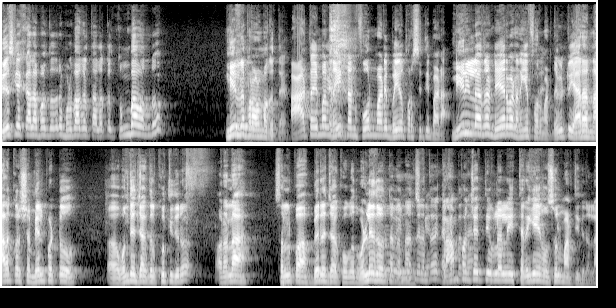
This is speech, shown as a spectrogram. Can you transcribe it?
ಬೇಸಿಗೆ ಕಾಲ ಬಂತಂದ್ರೆ ಮುಳಬಾಗಲ್ ತಾಲೂಕಲ್ಲಿ ತುಂಬಾ ಒಂದು ನೀರಿನ ಪ್ರಾಬ್ಲಮ್ ಆಗುತ್ತೆ. ಆ ಟೈಮಲ್ಲಿ ನೈಟ್ ನಾನು ಫೋನ್ ಮಾಡಿ ಬೈಯೋ ಪರಿಸ್ಥಿತಿ ಬೇಡ. ನೀರಿಲ್ಲ ಅಂದ್ರೆ ನೇರವಾಗಿ ನನಗೆ ಫೋನ್ ಮಾಡ್ತೇವೆ ಬಿಟ್ಟು ಯಾರು ನಾಲ್ಕು ವರ್ಷ ಮೇಲ್ಪಟ್ಟು ಒಂದೇ ಜಾಗದಲ್ಲಿ ಕೂತಿದ್ದೀರೋ ಅವರೆಲ್ಲ ಸ್ವಲ್ಪ ಬೇರೆ ಜಾಗಕ್ಕೆ ಹೋಗೋದು ಒಳ್ಳೇದು ಅಂತ ನನ್ನ ಅನಿಸಿಕೆ. ಗ್ರಾಮ ಪಂಚಾಯತಿಗಳಲ್ಲಿ ತೆರಿಗೆ ಏನು ವಸೂಲು ಮಾಡ್ತಿದ್ರಲ್ಲ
